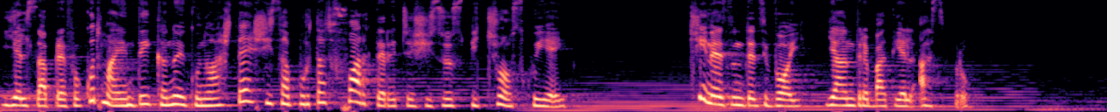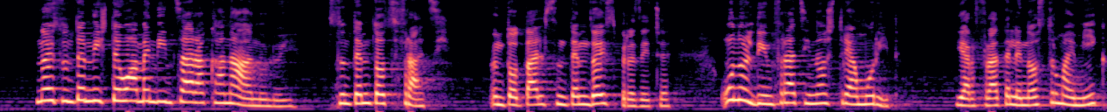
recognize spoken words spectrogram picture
El s-a prefăcut mai întâi că nu-i cunoaște și s-a purtat foarte rece și suspicios cu ei. Cine sunteți voi?" i-a întrebat el aspru. Noi suntem niște oameni din țara Canaanului. Suntem toți frați. În total suntem 12 unul din frații noștri a murit, iar fratele nostru mai mic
